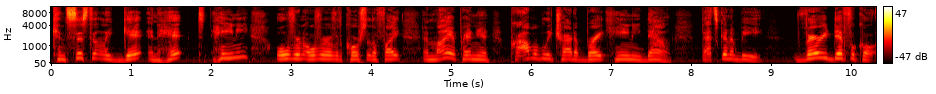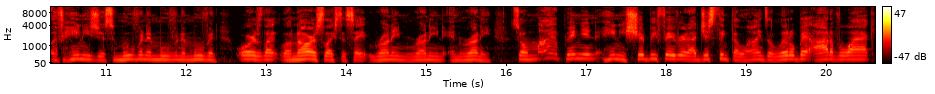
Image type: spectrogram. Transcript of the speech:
consistently get and hit Haney over and over over the course of the fight. In my opinion, probably try to break Haney down. That's going to be very difficult if Haney's just moving and moving and moving, or as like Linares likes to say, running, running, and running. So, in my opinion, Haney should be favored. I just think the line's a little bit out of whack.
